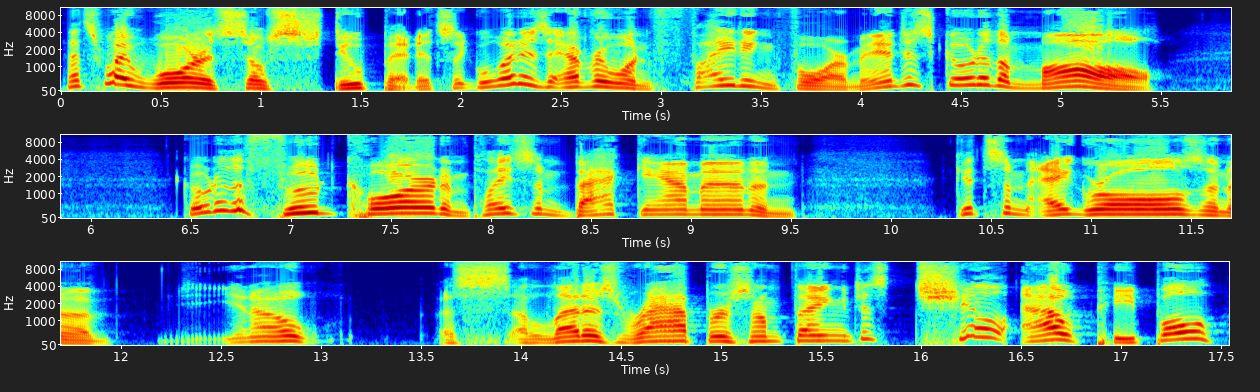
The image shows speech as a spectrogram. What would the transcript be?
That's why war is so stupid. It's like, what is everyone fighting for, man? Just go to the mall. Go to the food court and play some backgammon and get some egg rolls and a, you know, a, a lettuce wrap or something. Just chill out, people.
